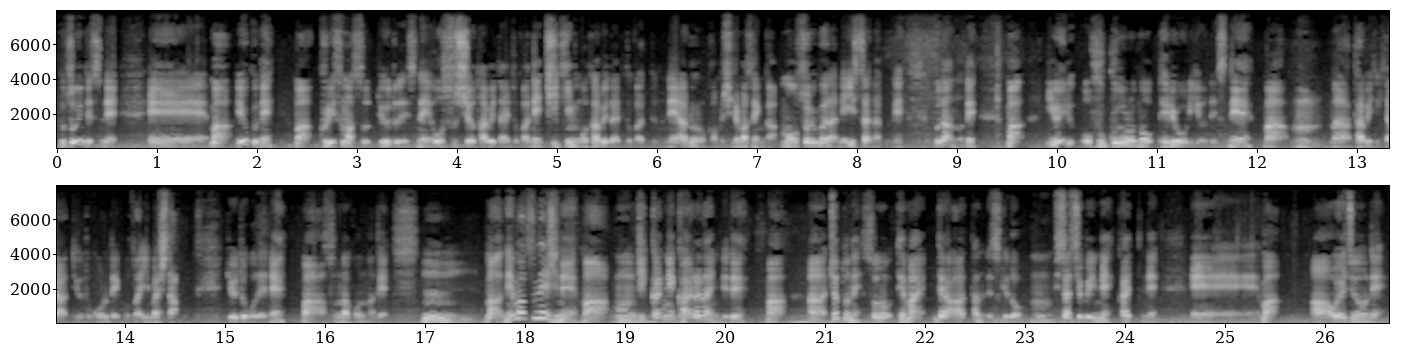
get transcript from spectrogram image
普通にですね、えー、まあ、よくね、まあ、クリスマスっていうとですね、お寿司を食べたりとかね、チキンを食べたりとかってね、あるのかもしれませんが、もうそういうものはね、一切なくね、普段のね、まあ、いわゆるお袋の手料理をですね、まあ、うん、まあ、食べてきたというところでございました。というところでね、まあ、そんなこんなで、うん、まあ、年末年始ね、まあ、うん、実家にね、帰らないんでね、まあ、あちょっとね、その手前ではあったんですけど、うん、久しぶりにね、帰ってね、えー、まあ、あ親父のね、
